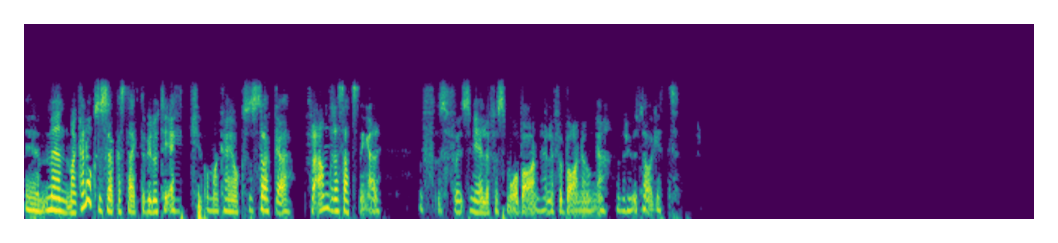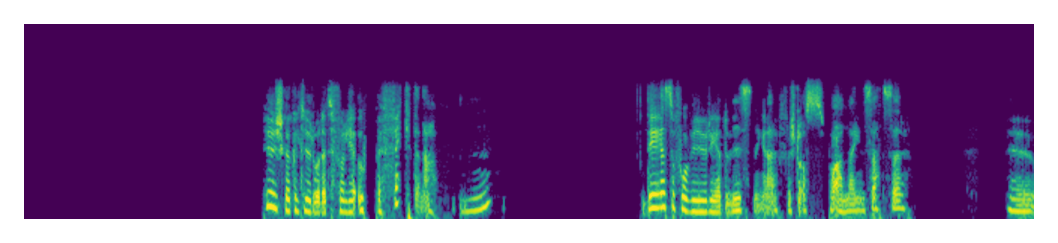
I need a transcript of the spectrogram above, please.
Eh, men man kan också söka Stärkta bibliotek och man kan ju också söka för andra satsningar för, som gäller för små barn eller för barn och unga överhuvudtaget. Hur ska Kulturrådet följa upp effekterna? Mm. Dels så får vi ju redovisningar förstås på alla insatser. Eh,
